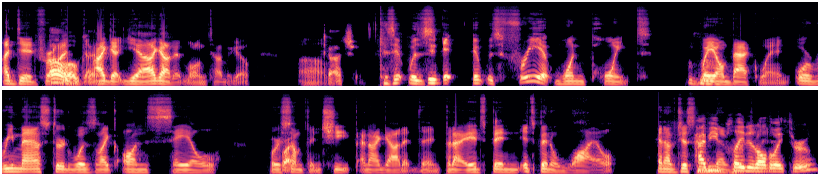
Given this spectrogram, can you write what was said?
I did for Oh, I, okay. I got yeah, I got it a long time ago. Um, Gotcha. cuz it was Did- it, it was free at one point way Mhm. on back when or remastered was like on sale or Right. something cheap and I got it then. But I, it's been it's been a while and I've just Have you never played it all the way through?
